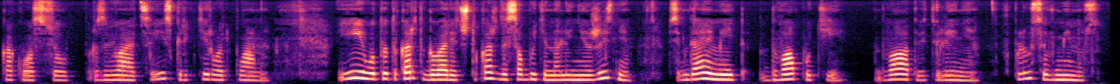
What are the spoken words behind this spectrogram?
как у вас все развивается, и скорректировать планы. И вот эта карта говорит, что каждое событие на линии жизни всегда имеет два пути, два ответвления, в плюс и в минус –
